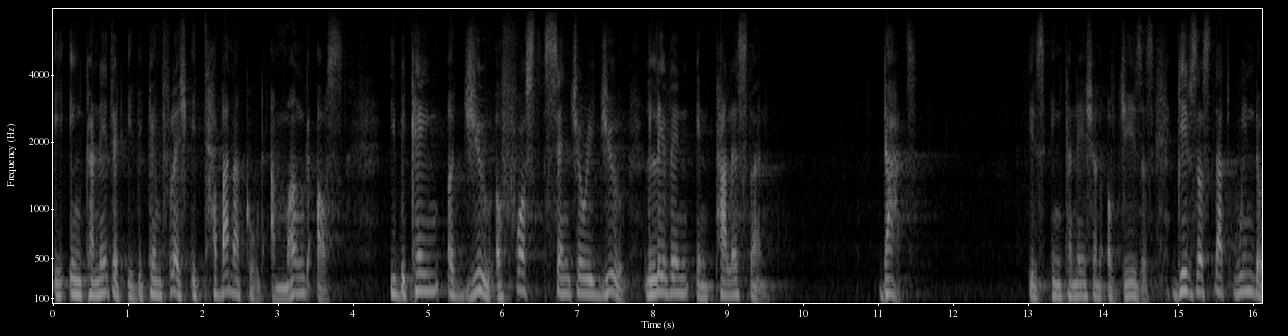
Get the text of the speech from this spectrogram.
He incarnated, he became flesh, he tabernacled among us. He became a Jew, a first century Jew living in Palestine. That is incarnation of Jesus. Gives us that window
